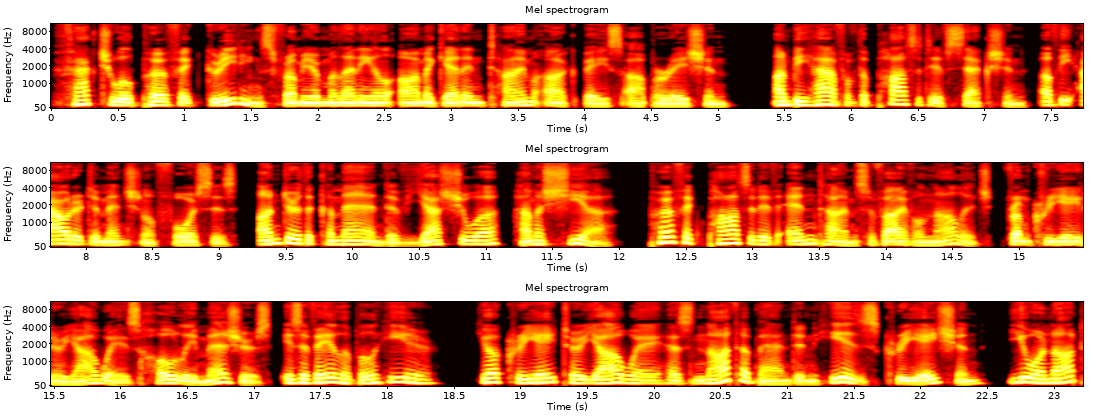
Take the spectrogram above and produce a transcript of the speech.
Factual perfect greetings from your Millennial Armageddon Time Arc Base operation. On behalf of the positive section of the Outer Dimensional Forces under the command of Yeshua HaMashiach, perfect positive end time survival knowledge from Creator Yahweh's holy measures is available here. Your Creator Yahweh has not abandoned His creation. You are not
